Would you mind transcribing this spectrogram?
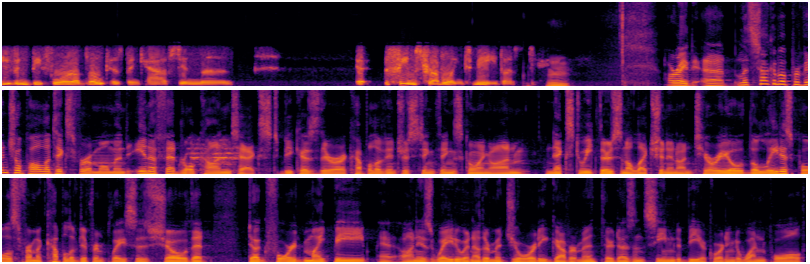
even before a vote has been cast in the, it seems troubling to me. But hmm. All right, uh, let's talk about provincial politics for a moment in a federal context because there are a couple of interesting things going on. Next week, there's an election in Ontario. The latest polls from a couple of different places show that Doug Ford might be uh, on his way to another majority government. There doesn't seem to be, according to one poll,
